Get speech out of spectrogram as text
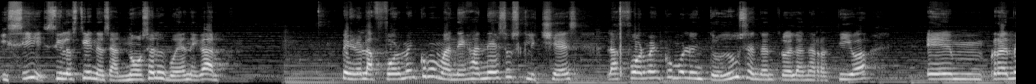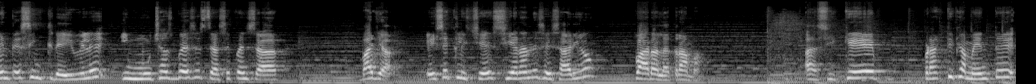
y sí, sí los tiene, o sea, no se los voy a negar pero la forma en cómo manejan esos clichés, la forma en cómo lo introducen dentro de la narrativa, em, realmente es increíble y muchas veces te hace pensar, vaya, ese cliché sí era necesario para la trama. Así que prácticamente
